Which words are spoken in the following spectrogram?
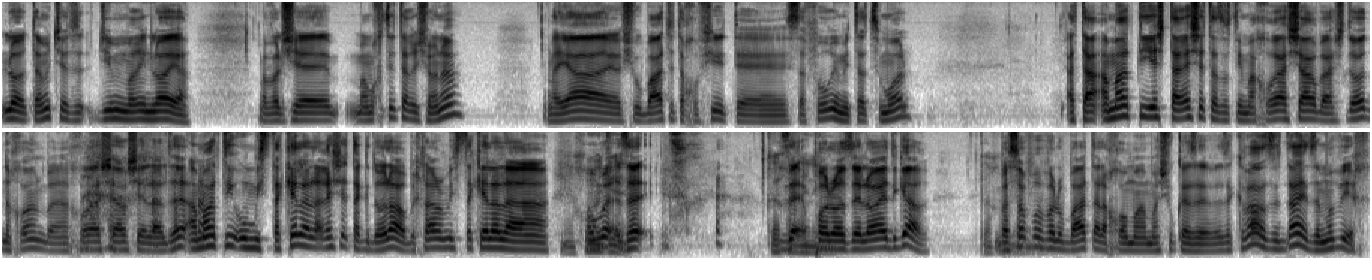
לא, האמת שג'ימי מרין לא היה, אבל שבמחצית הראשונה, היה שהוא בעט את החופשית אה, ספורי מצד שמאל. אתה אמרתי, יש את הרשת הזאת מאחורי השער באשדוד, נכון? מאחורי השער של על זה. אמרתי, הוא מסתכל על הרשת הגדולה, הוא בכלל לא מסתכל על ה... הוא. זה, זה, פה לא, זה לא האתגר. בסוף אבל הוא בעט על החומה, משהו כזה, וזה כבר, זה די, זה מביך.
